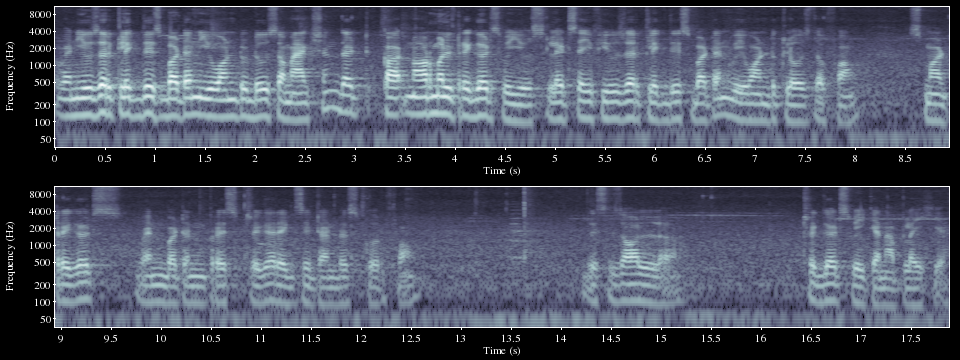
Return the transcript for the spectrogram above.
When user click this button you want to do some action that normal triggers we use. Let's say if user click this button we want to close the form. Smart triggers when button press trigger exit underscore form. This is all uh, triggers we can apply here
